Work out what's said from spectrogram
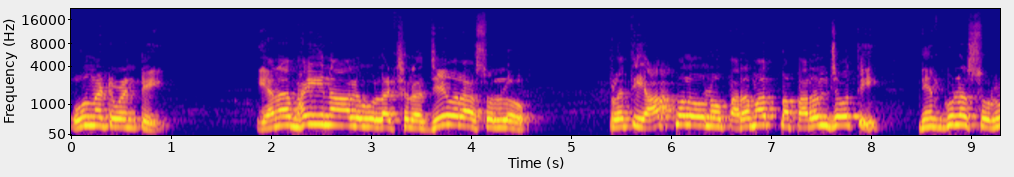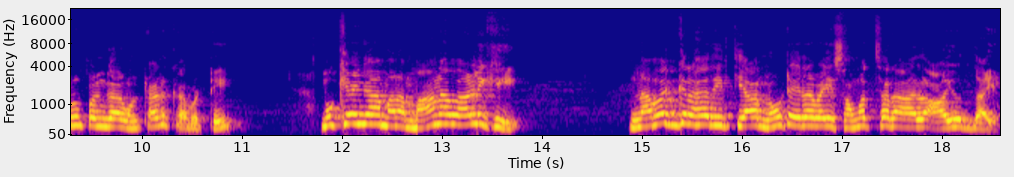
ఉన్నటువంటి ఎనభై నాలుగు లక్షల జీవరాశుల్లో ప్రతి ఆత్మలోనూ పరమాత్మ పరంజ్యోతి నిర్గుణ స్వరూపంగా ఉంటాడు కాబట్టి ముఖ్యంగా మన మానవాళికి నవగ్రహ రీత్యా నూట ఇరవై సంవత్సరాల ఆయుర్దాయం.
